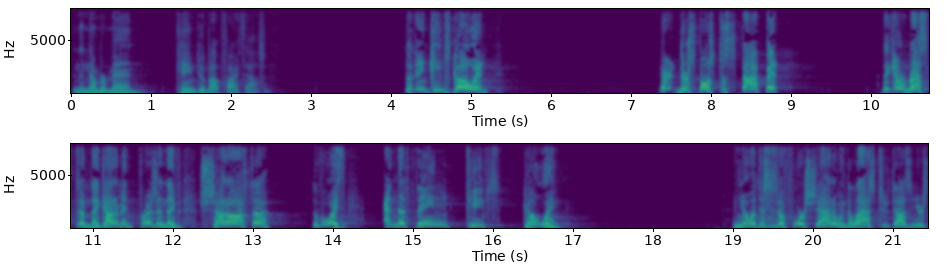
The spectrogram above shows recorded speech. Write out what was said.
and the number of men came to about 5,000. The thing keeps going. They're, they're supposed to stop it. They arrest him. They got him in prison. They've shut off the, the voice. And the thing keeps going. And you know what? This is a foreshadowing. The last 2,000 years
